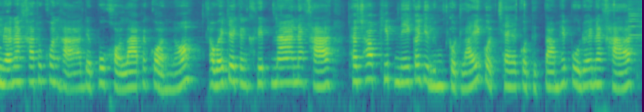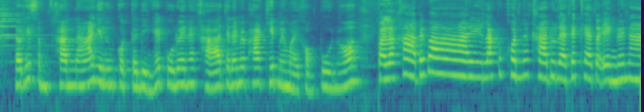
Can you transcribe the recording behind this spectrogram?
อิ่มแล้วนะคะทุกคนค่ะ เดี๋ยวปูขอลาไปก่อนเนาะ เอาไว้เจอกันคลิปหน้านะคะ ถ้าชอบคลิปนี้ก็อย่าลืมกดไลค์ กดแชร์ กดติดตามให้ปูด้วยนะคะ แล้วที่สำคัญนะ อย่าลืมกดกระดิ่งให้ปูด้วยนะคะ จะได้ไม่พลาดคลิปใหม่ๆของปูเนาะ ไปแล้วค่ะ บ๊ายบาย รักทุกคนนะคะ ดูแลเทคแคร์ตัวเองด้วยนะ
